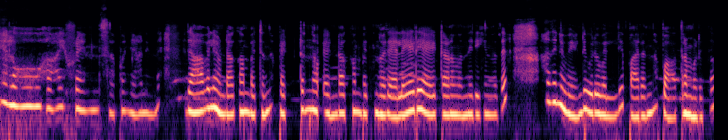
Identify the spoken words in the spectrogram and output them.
ഹലോ ഹായ് ഫ്രണ്ട്സ് അപ്പോൾ ഇന്ന് രാവിലെ ഉണ്ടാക്കാൻ പറ്റുന്ന പെട്ടെന്ന് ഉണ്ടാക്കാൻ പറ്റുന്ന ഒരു ഇലയട ആയിട്ടാണ് വന്നിരിക്കുന്നത്. അതിന് വേണ്ടി ഒരു വലിയ പരന്ന പാത്രം എടുക്കുക.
